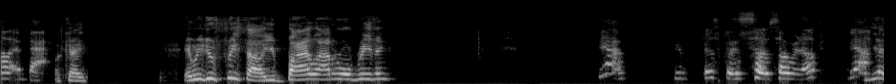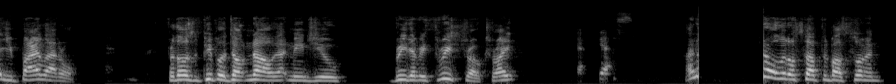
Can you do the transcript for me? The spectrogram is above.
and back. Okay. And when you do freestyle, you bilateral breathing? Yeah. You basically sew, sew it up. Yeah. Yeah, you bilateral. For those people that don't know, that means you breathe every three strokes, right? Yes. I know a little something about swimming.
